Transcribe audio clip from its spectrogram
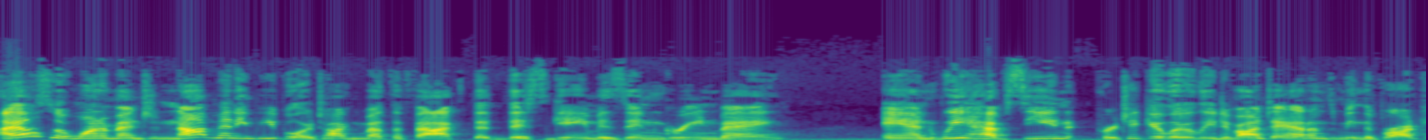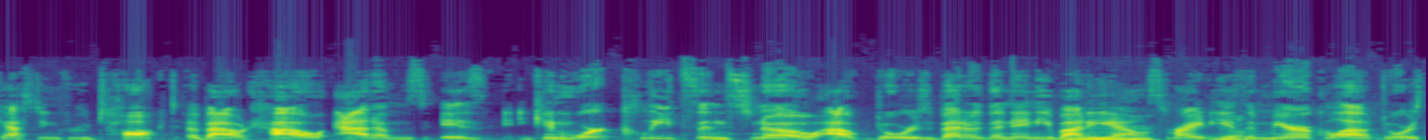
I also want to mention not many people are talking about the fact that this game is in Green Bay. And we have seen, particularly Davante Adams. I mean, the broadcasting crew talked about how Adams is can work cleats in snow outdoors better than anybody mm, else, right? He yeah. is a miracle outdoors.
